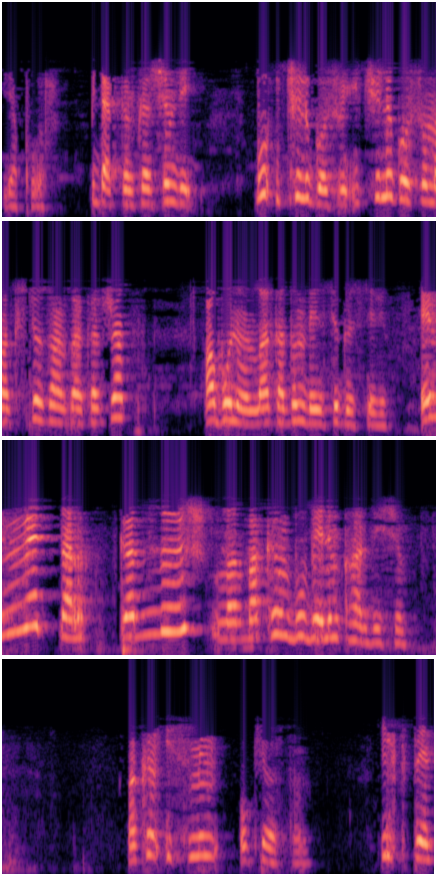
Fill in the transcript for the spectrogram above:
yapılır. Bir dakika arkadaşlar şimdi bu ikili koşu. İkili koşulmak istiyorsanız arkadaşlar abone olun like atın ben size göstereyim. Evet arkadaşlar bakın bu benim kardeşim. Bakın ismin okuyorsanız İlk ben.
